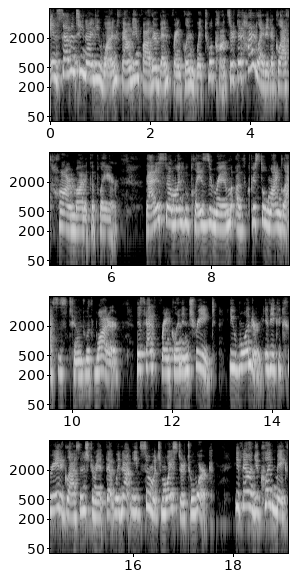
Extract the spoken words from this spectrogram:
In 1791, founding father Ben Franklin went to a concert that highlighted a glass harmonica player. That is someone who plays the rim of crystal wine glasses tuned with water. This had Franklin intrigued. He wondered if he could create a glass instrument that would not need so much moisture to work. He found you could make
